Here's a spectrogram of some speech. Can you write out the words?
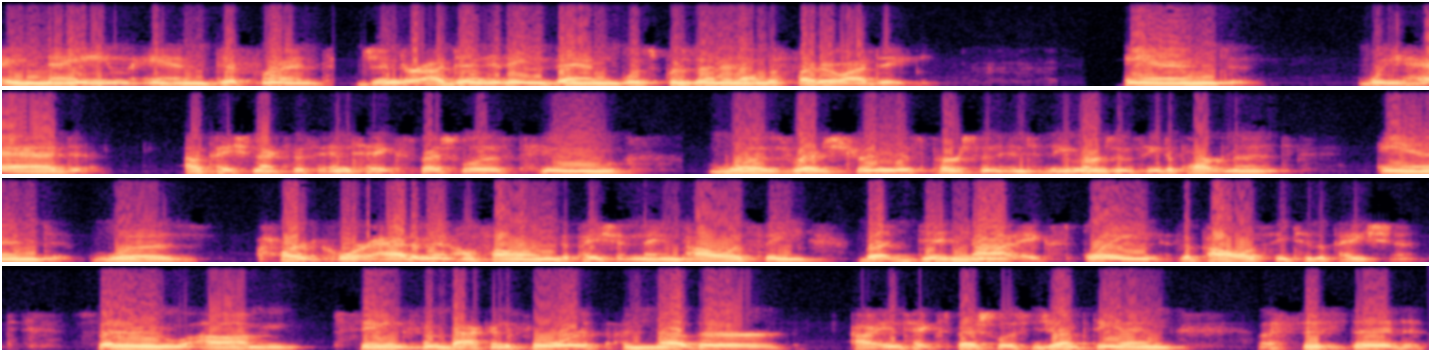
a name and different gender identity than was presented on the photo ID. And we had a patient access intake specialist who was registering this person into the emergency department and was hardcore adamant on following the patient name policy, but did not explain the policy to the patient. So, um, seeing some back and forth, another uh, intake specialist jumped in, assisted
